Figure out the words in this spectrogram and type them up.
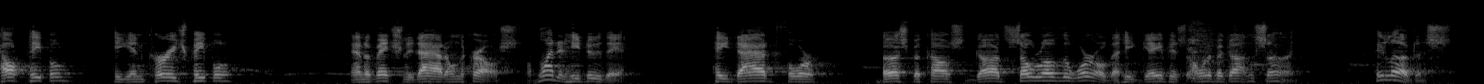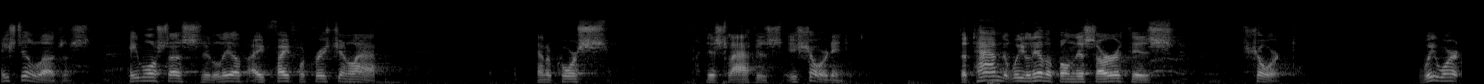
taught people, he encouraged people, and eventually died on the cross. Why did he do that? He died for us because God so loved the world that he gave his only begotten Son. He loved us. He still loves us. He wants us to live a faithful Christian life. And of course, this life is, is short, isn't it? The time that we live upon this earth is short. We weren't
